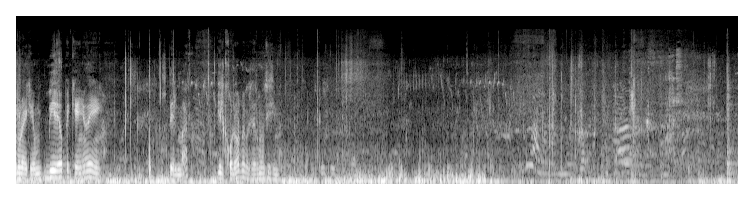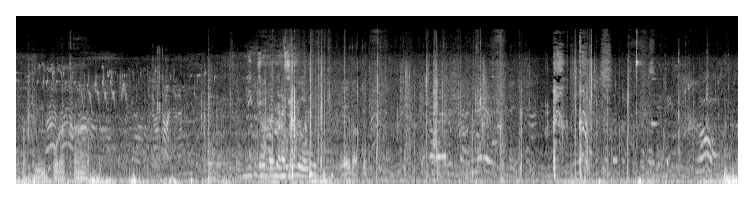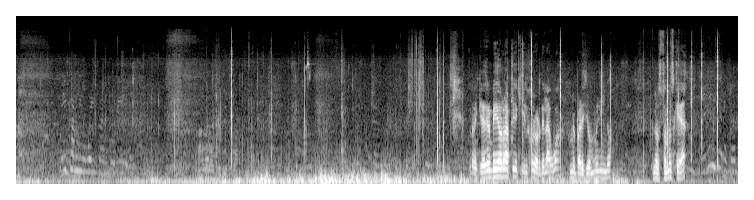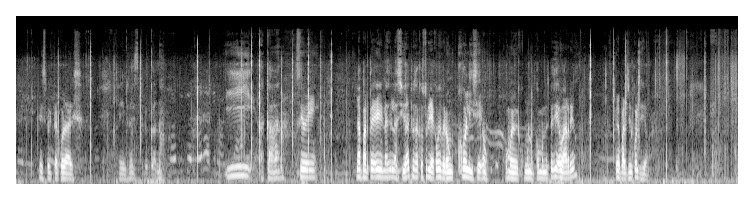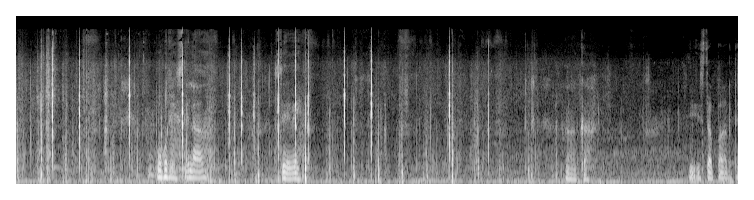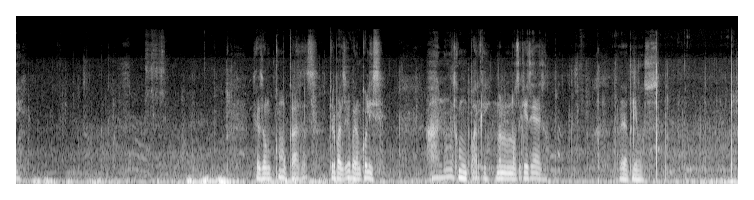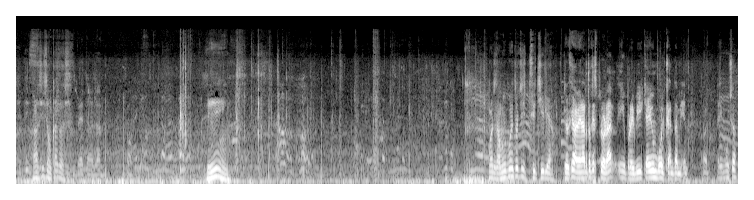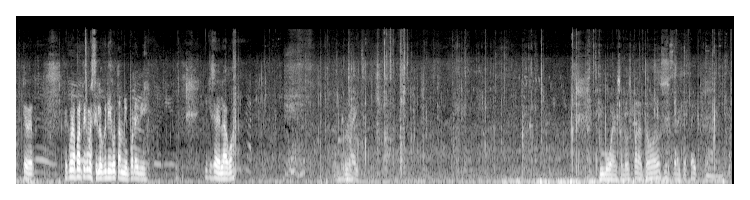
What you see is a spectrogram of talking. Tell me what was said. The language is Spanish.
Bueno, aquí un video pequeño de del mar y el color me parece hermosísimo. Bueno, quiero hacer un video rápido aquí el color del agua, me pareció muy lindo. Los tonos que da, espectaculares. Y acá se ve la parte de la, ciudad, pero está construida como si fuera un coliseo, como, como una especie de barrio, pero parece un coliseo. Por este lado se ve acá. Esta parte. O sea, son como casas pero parece que fuera un coliseo ah no es como un parque. No, no, no sé qué sea eso. A ver ampliemos. Ah sí son casas. Sí Bueno, está muy bonito Chi- Sicilia. Creo que va a haber harto que explorar y por ahí vi que hay un volcán también. Bueno, hay mucho que ver. Hay una parte como estilo griego también por ahí vi. Y aquí se ve el agua. Bueno, saludos para todos.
